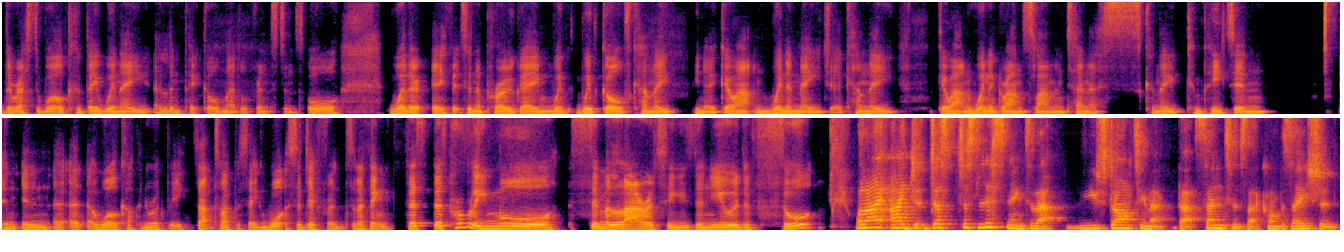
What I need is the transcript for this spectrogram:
the rest of the world could they win a olympic gold medal for instance? Or whether if it's in a pro game with with golf can they you know go out and win a major? Can they go out and win a grand slam in tennis? Can they compete in in in a, a, World Cup in rugby, that type of thing. What's the difference? And I think there's there's probably more similarities than you would have thought. Well, I, I just just listening to that, you starting that that sentence, that conversation,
